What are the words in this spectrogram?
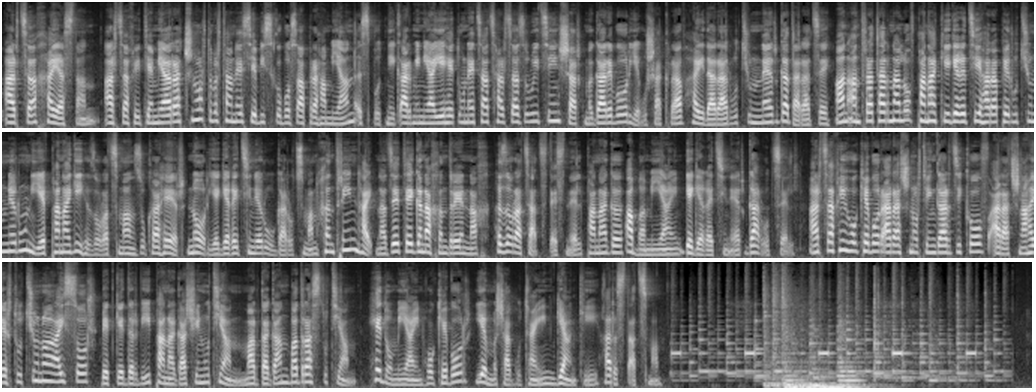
Արցախ Հայաստան Արցախի թեմի առաջնորդ Վրթանես եպիսկոպոս Աբ รา համյան Սպուտնիկ Արմենիայի հետ ունեցած հարցազրույցին շարք մգարևոր եւ ուշակրավ հայդարարություններ կատարած է ան անդրադառնալով Փանակ եկեղեցի հարաբերություններուն եւ Փանագի հզորացման զուգահեռ նոր եկեղեցիներու գառուցման խնդրին հայտնաձե թե գնախնդրեն նախ հզորացած տեսնել Փանագը ապա միայն եկեղեցիներ գառուցել Արցախի հոգեվոր առաջնորդին գարձիկով առաջնահերթությունը այսօր պետք է դրվի Փանագ արտագաշինության, մարտական պատրաստության, հետո միայն հոգեվոր եւ մշակութային ցանկի հարստացման։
